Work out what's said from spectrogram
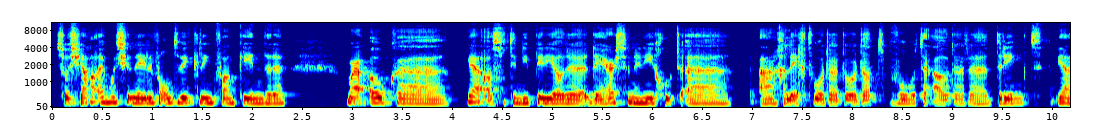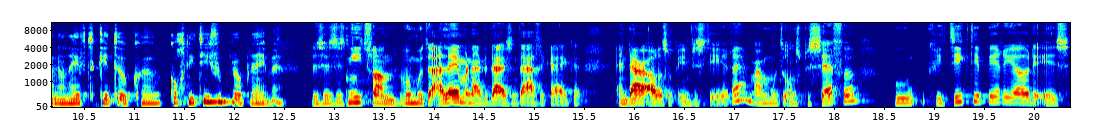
sociaal-emotionele ontwikkeling van kinderen. Maar ook uh, ja, als het in die periode de hersenen niet goed uh, aangelegd worden, doordat bijvoorbeeld de ouder uh, drinkt, ja, dan heeft het kind ook cognitieve problemen. Dus het is niet van we moeten alleen maar naar de duizend dagen kijken en daar alles op investeren, maar we moeten ons beseffen hoe kritiek die periode is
